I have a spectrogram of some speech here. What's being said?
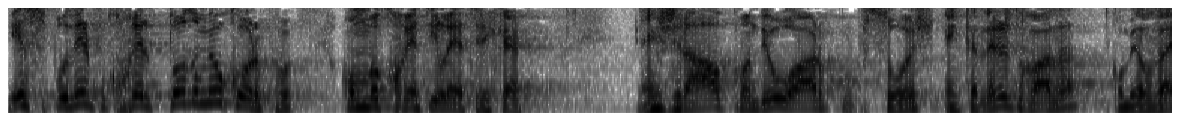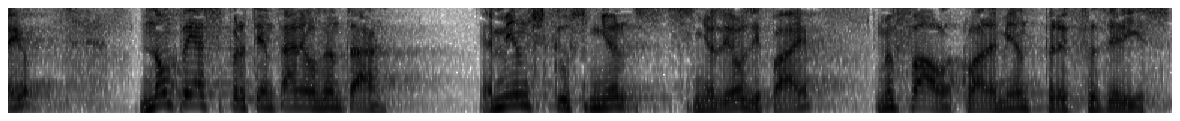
esse poder percorrer todo o meu corpo, como uma corrente elétrica. Em geral, quando eu oro por pessoas em cadeiras de roda, como ele veio, não peço para tentarem levantar, a menos que o Senhor, Senhor Deus e Pai, me fale claramente para fazer isso.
